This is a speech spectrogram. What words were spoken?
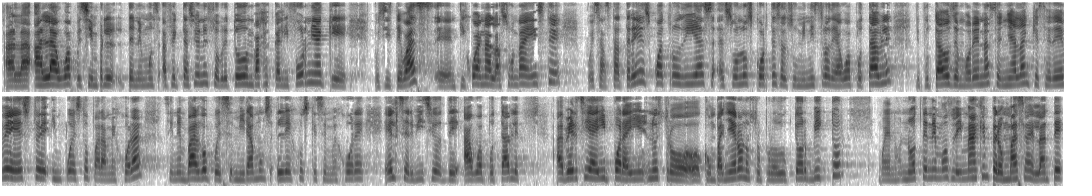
a la, al agua, pues siempre tenemos afectaciones, sobre todo en Baja California, que pues si te vas eh, en Tijuana a la zona este, pues hasta tres, cuatro días eh, son los cortes al suministro de agua potable. Diputados de Morena señalan que se debe este impuesto para mejorar. Sin embargo, pues miramos lejos que se mejore el servicio de agua potable. A ver si ahí por ahí nuestro compañero, nuestro productor Víctor, bueno, no tenemos la imagen, pero más adelante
